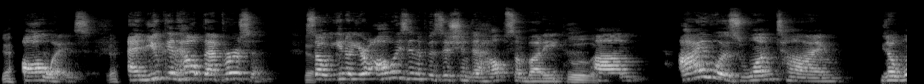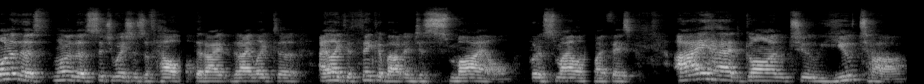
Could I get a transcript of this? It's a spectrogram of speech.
Yeah. Always, Yeah. and you can help that person. Yeah. So you know, you're always in a position to help somebody. Um, I was one time, you know, one of the one of the situations of help that I that I like to I like to think about and just smile, put a smile on my face. I had gone to Utah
